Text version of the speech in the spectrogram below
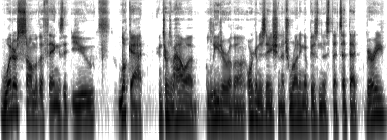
What are some of the things that you look at in terms of how a leader of an organization that's running a business that's at that very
